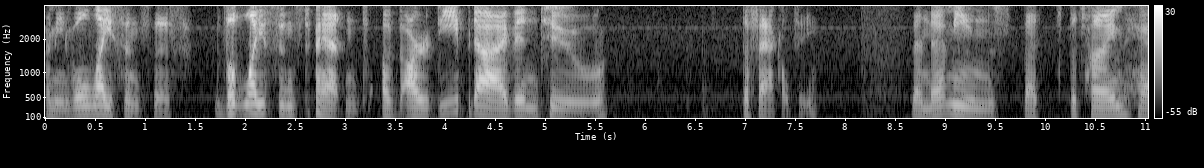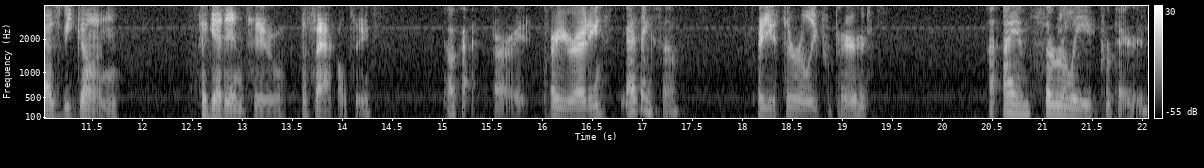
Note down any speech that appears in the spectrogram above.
I mean, we'll license this. The licensed patent of our deep dive into the faculty. Then that means that the time has begun to get into the faculty. Okay. All right. Are you ready? I think so. Are you thoroughly prepared? I, I am thoroughly prepared.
